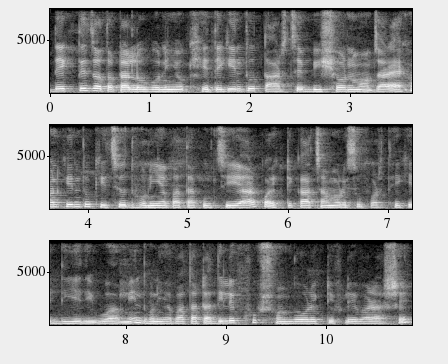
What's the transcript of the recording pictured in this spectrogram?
দেখতে যতটা লোভনীয়, খেতে কিন্তু তার চেয়ে ভীষণ মজার। এখন কিন্তু কিছু ধনিয়া পাতা কুচি আর কয়েকটি কাঁচামরিচ উপর থেকে দিয়ে দিব আমি। ধনিয়া পাতাটা দিলে খুব সুন্দর একটি ফ্লেভার আসে।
